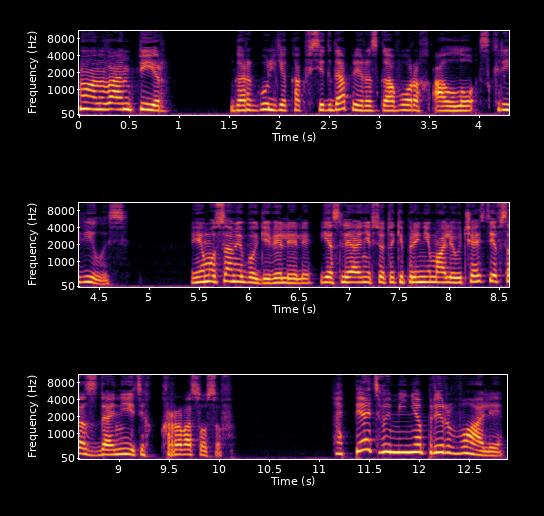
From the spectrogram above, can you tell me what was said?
«Он вампир!» Горгулья, как всегда, при разговорах Алло скривилась. Ему сами боги велели, если они все-таки принимали участие в создании этих кровососов. «Опять вы меня прервали!»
